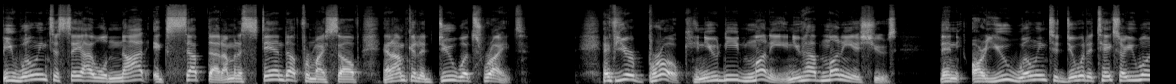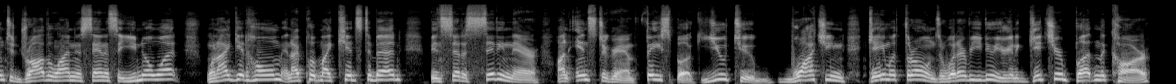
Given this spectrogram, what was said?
be willing to say, I will not accept that. I'm going to stand up for myself and I'm going to do what's right. If you're broke and you need money and you have money issues, then are you willing to do what it takes? Are you willing to draw the line in the sand and say, you know what? When I get home and I put my kids to bed, instead of sitting there on Instagram, Facebook, YouTube, watching Game of Thrones or whatever you do, you're to get your butt in the car.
